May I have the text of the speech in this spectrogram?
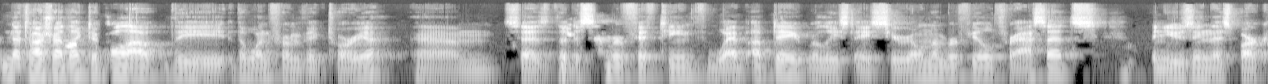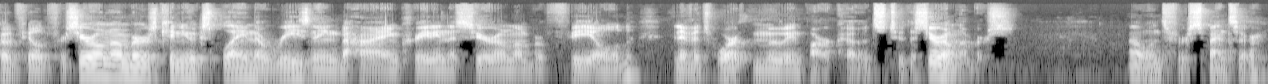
Natasha, I'd like to call out the the one from Victoria. Um, says the December fifteenth web update released a serial number field for assets. Been using this barcode field for serial numbers. Can you explain the reasoning behind creating the serial number field and if it's worth moving barcodes to the serial numbers? That one's for Spencer.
